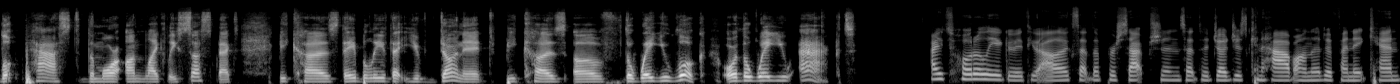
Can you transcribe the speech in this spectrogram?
look past the more unlikely suspects because they believe that you've done it because of the way you look or the way you act I totally agree with you, Alex, that the perceptions that the judges can have on the defendant can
